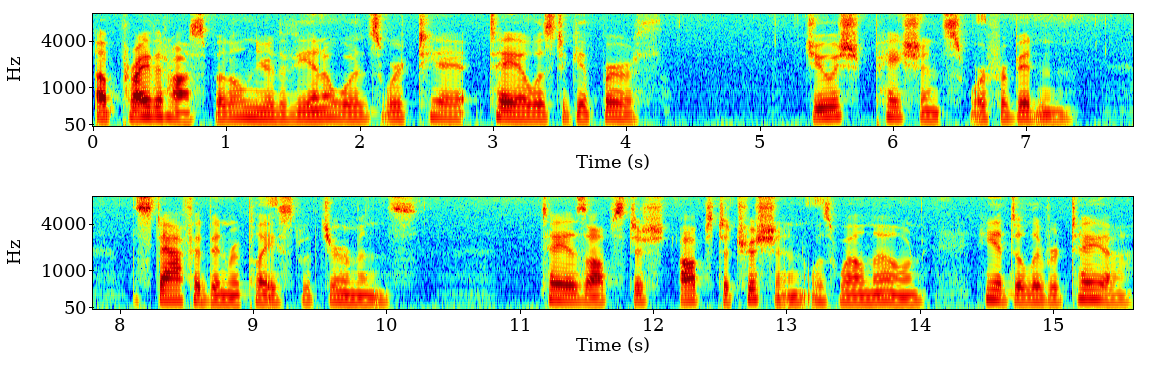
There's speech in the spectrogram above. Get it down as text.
a private hospital near the Vienna woods where Thea was to give birth. Jewish patients were forbidden. The staff had been replaced with Germans. Thea's obstetrician was well known. He had delivered Thea.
